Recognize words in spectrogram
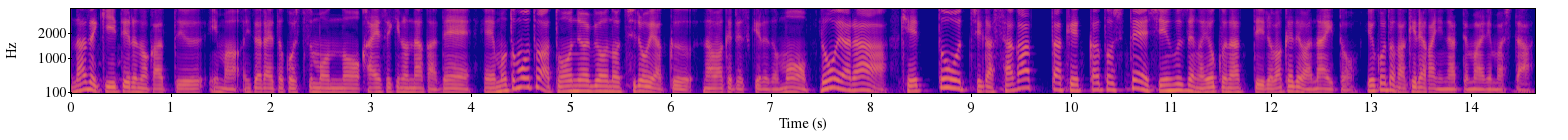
なぜ効いているのかっていう今いただいたご質問の解析の中で、えー、もともとは糖尿病の治療薬なわけですけれども、どうやら血糖値が下がった結果として心不全が良くなっているわけではないということが明らかになってまいりました。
